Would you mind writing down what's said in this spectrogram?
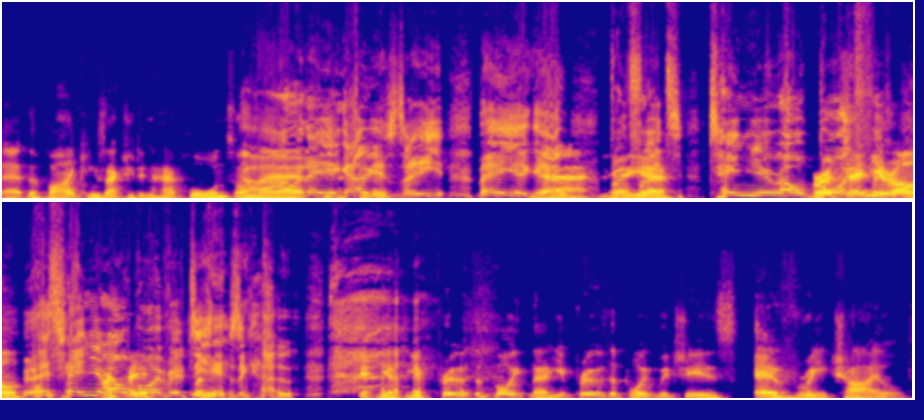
uh, the Vikings actually didn't have horns on Oh, there. Oh, there you go. You see, there you go. Yeah, but yeah, for a ten-year-old For a boy, 10-year-old. a ten-year-old boy, fifty years ago. you, you proved the point there. You proved the point, which is every child,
